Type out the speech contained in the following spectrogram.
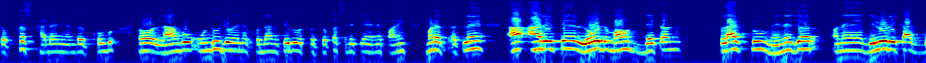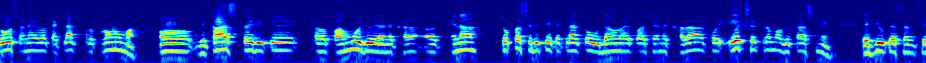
ચોક્કસ ખાડાની અંદર ખૂબ લાંબુ ઊંડું જો એને ખોદાણ કર્યું તો ચોક્કસ રીતે એને પાણી મળત. એટલે આ આ રીતે Lord Mountbatten clerk to manager અને બિલોરિકા દોષ અને એવા કેટલાક પ્રકરણોમાં વિકાસ કઈ રીતે પામવો જોઈએ અને એના ચોક્કસ રીતે કેટલાક ઉદાહરણો આપ્યા છે અને ખરા કોઈ એક ક્ષેત્રમાં વિકાસ નહીં. એજ્યુકેશન છે,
